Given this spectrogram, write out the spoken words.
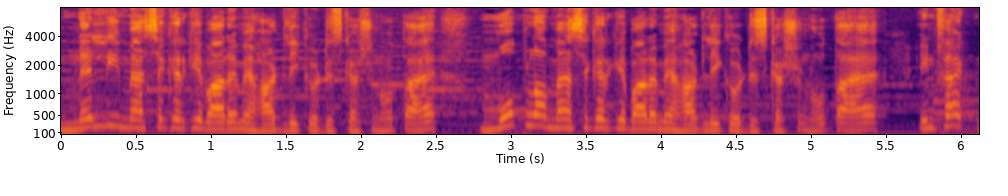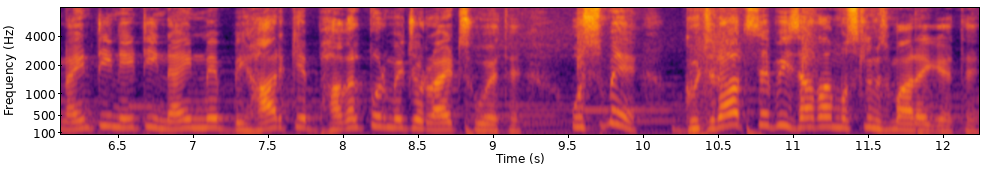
नेल्ली मैसेकर के बारे में हार्डली कोई डिस्कशन होता है। मोपला मैसेकर के बारे में हार्डली कोई डिस्कशन होता है। इनफैक्ट 1989 में बिहार के भागलपुर में जो राइट्स हुए थे, उसमें गुजरात से भी ज़्यादा मुस्लिम्स मारे गए थे।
